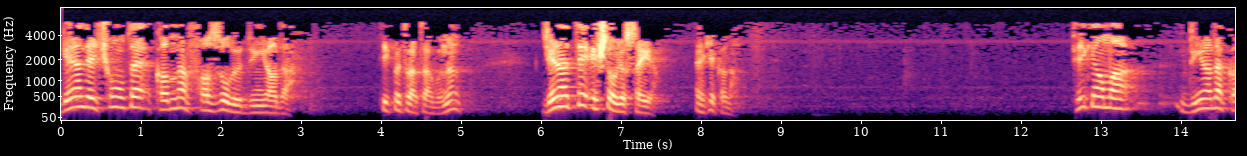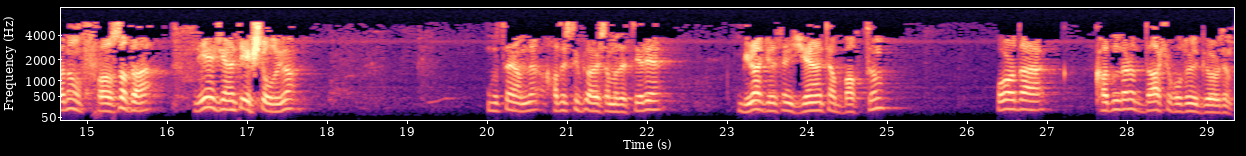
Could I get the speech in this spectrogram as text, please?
genelde çoğunlukla kadınlar fazla oluyor dünyada. Hikmeti var tabi bunun. Cennette eşit olacak sayı. Erkek kadın. Peki ama dünyada kadın fazla da Niye cennete eşli oluyor? Muhtemelen Hadis-i İbrahim Aleyhisselam Hazretleri gecesinde cennete baktım. Orada kadınların daha çok olduğunu gördüm.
